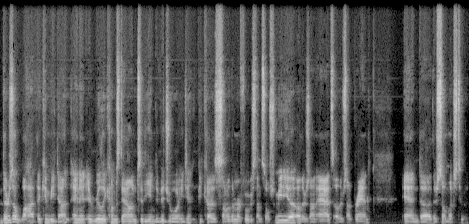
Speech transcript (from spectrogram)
there's a lot that can be done and it, it really comes down to the individual agent because some of them are focused on social media others on ads others on brand and uh, there's so much to it.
